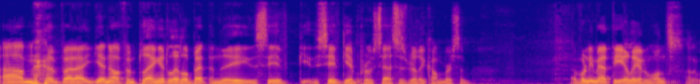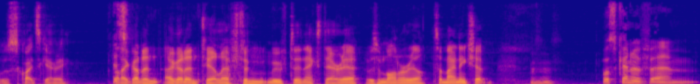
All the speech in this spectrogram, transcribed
Um, but uh, yeah, no, I've been playing it a little bit, and the save the save game process is really cumbersome. I've only met the alien once, and it was quite scary. But I got in, I got into a lift and moved to the next area. It was a monorail. It's a mining ship. What's kind of um,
